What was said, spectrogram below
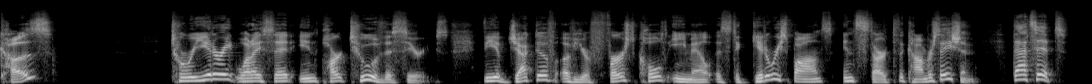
cuz? To reiterate what I said in part two of this series, the objective of your first cold email is to get a response and start the conversation. That's it.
